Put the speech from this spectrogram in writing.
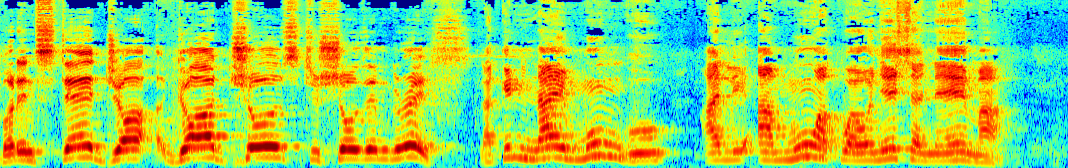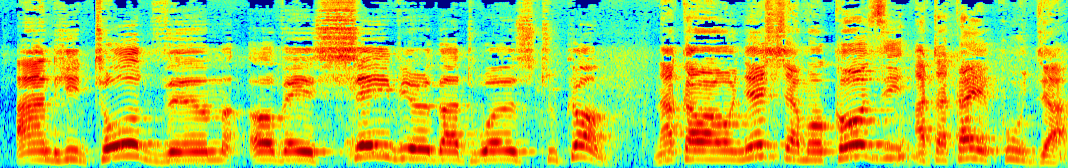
But instead, God chose to show them grace. Lakini naye Mungu aliamua kuwaonyesha neema, And He told them of a Savior that was to come. na akawaonyesha mwokozi atakayekuja.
